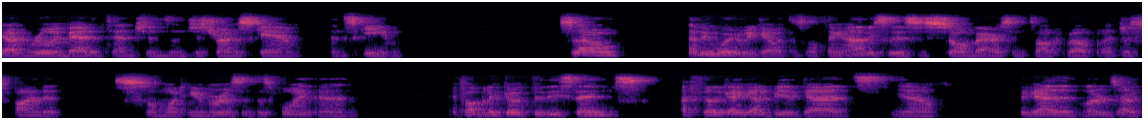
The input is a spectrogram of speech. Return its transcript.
got really bad intentions and just trying to scam and scheme. So, I mean, where do we go with this whole thing? Obviously, this is so embarrassing to talk about, but I just find it somewhat humorous at this point. and if I'm gonna go through these things, I feel like I gotta be the guy that's, you know, the guy that learns how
